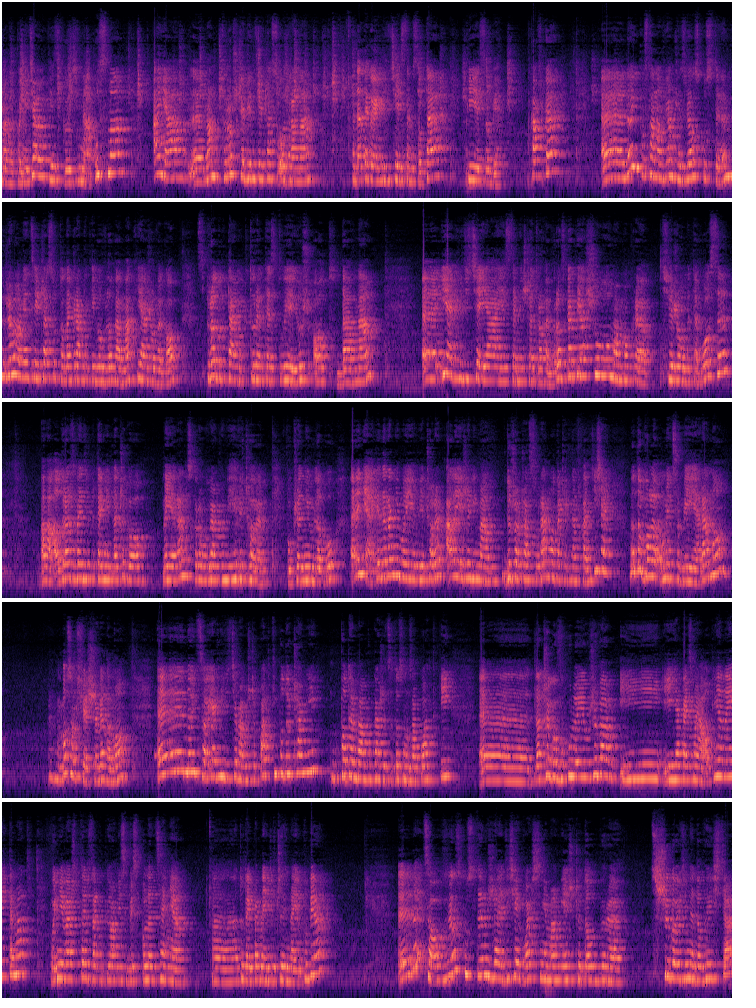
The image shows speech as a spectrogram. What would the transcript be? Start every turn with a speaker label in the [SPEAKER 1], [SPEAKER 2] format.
[SPEAKER 1] Mamy poniedziałek, jest godzina 8, a ja e, mam troszkę więcej czasu od rana. Dlatego jak widzicie jestem sote, piję sobie kawkę. E, no i postanowiłam, że w związku z tym, że mam więcej czasu, to nagram takiego vloga makijażowego z produktami, które testuję już od dawna. E, I jak widzicie, ja jestem jeszcze trochę w rozgapiaszu, mam mokre, świeżo umyte włosy. A od razu będzie pytanie, dlaczego myję rano, skoro mówiłam, że myję wieczorem w poprzednim vlogu. E, nie, generalnie myję wieczorem, ale jeżeli mam dużo czasu rano, tak jak na przykład dzisiaj, no to wolę umyć sobie je rano, bo są świeższe, wiadomo. E, no i co, jak widzicie mam jeszcze płatki pod oczami, potem Wam pokażę co to są za płatki, e, dlaczego w ogóle je używam i, i jaka jest moja opinia na ich temat, ponieważ też zakupiłam je sobie z polecenia e, tutaj pewnej dziewczyny na YouTubie. E, No i co, w związku z tym, że dzisiaj właśnie mam jeszcze dobre 3 godziny do wyjścia,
